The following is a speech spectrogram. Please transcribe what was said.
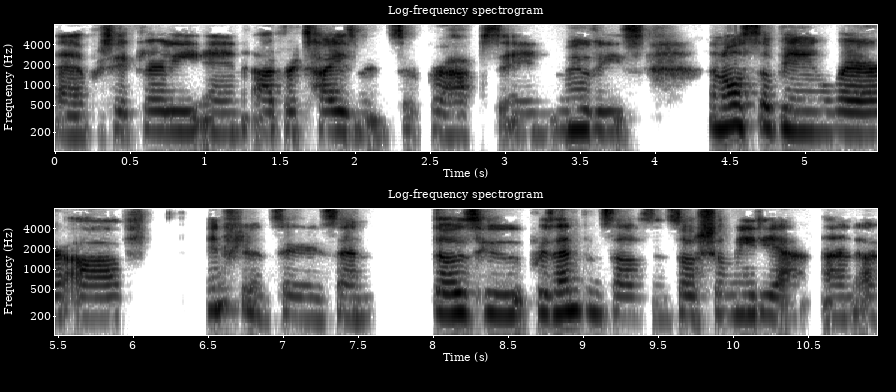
uh, particularly in advertisements or perhaps in movies, and also being aware of influencers and those who present themselves in social media. And uh,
